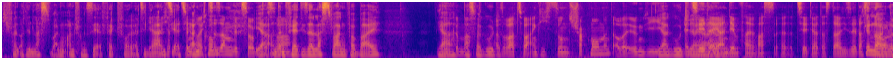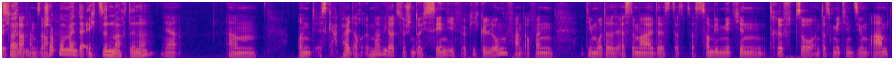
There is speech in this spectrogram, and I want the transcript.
Ich fand auch den Lastwagen am Anfang sehr effektvoll, als sie, Ja, als ich hab als sie ankommen. zusammengezuckt. Ja, Das und dann fährt dieser Lastwagen vorbei. Ja, gut gemacht. das war gut. Also war zwar eigentlich so ein Schockmoment, aber irgendwie Ja, gut, ja, erzählt ja, er ja ja. in dem Fall was. Er erzählt ja, dass da diese Lastwagen genau, das war durchkrachen. ein So. Schockmoment, der echt Sinn machte, ne? Ja. Ähm, und es gab halt auch immer wieder zwischendurch Szenen, die ich wirklich gelungen fand, auch wenn die Mutter das erste Mal das, das, das Zombie-Mädchen trifft so und das Mädchen sie umarmt.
